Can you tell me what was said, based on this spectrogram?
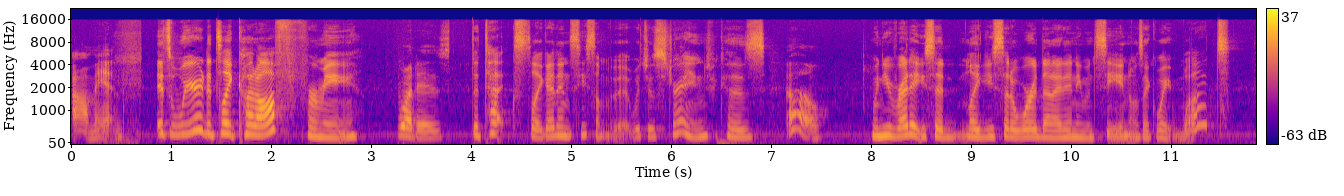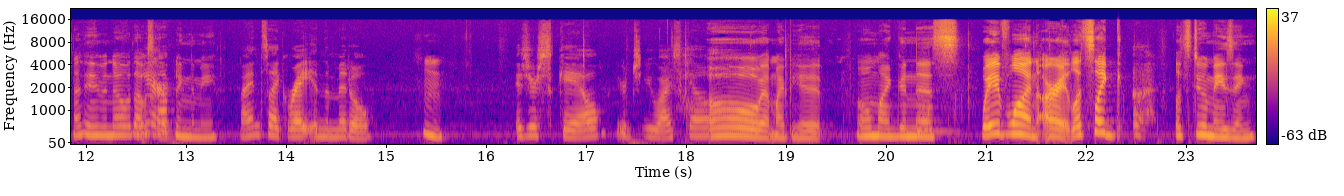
Oh man. It's weird. It's like cut off for me. What is? The text, like I didn't see some of it, which is strange because Oh. When you read it, you said like you said a word that I didn't even see, and I was like, wait, what? I didn't even know that was happening to me. Mine's like right in the middle. Hmm. Is your scale, your GUI scale? Oh, that might be it. Oh my goodness. Wave one. All right, let's like, let's do amazing.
